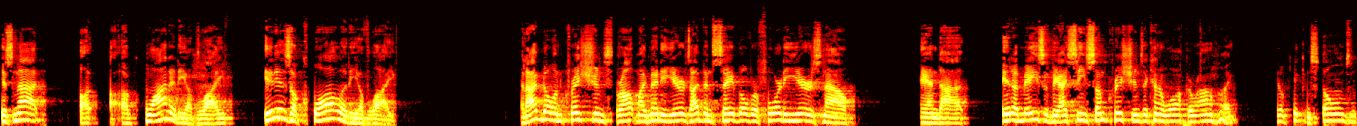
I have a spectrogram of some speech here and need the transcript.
is not a, a quantity of life, it is a quality of life. And I've known Christians throughout my many years. I've been saved over 40 years now. And uh, it amazes me. I see some Christians that kind of walk around like, you know, kicking stones and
